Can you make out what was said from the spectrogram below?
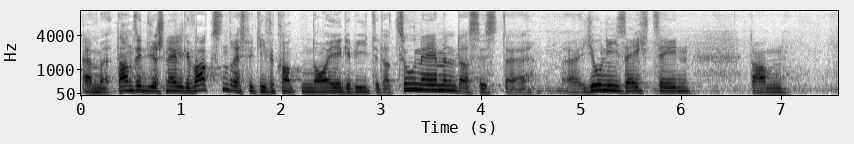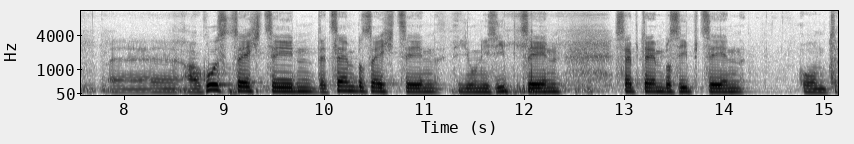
Ähm, dann sind wir schnell gewachsen, respektive konnten neue Gebiete dazunehmen. Das ist äh, äh Juni 16, dann äh, August 16, Dezember 16, Juni 17, September 17 und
